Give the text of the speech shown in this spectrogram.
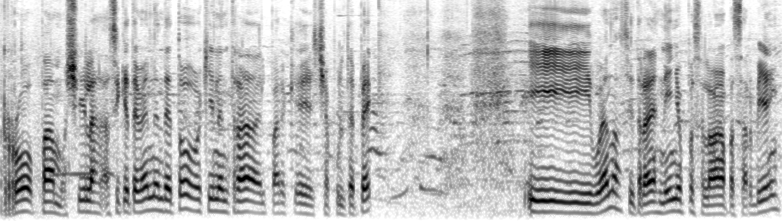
ropa, mochilas, así que te venden de todo aquí en la entrada del parque Chapultepec. Y bueno, si traes niños pues se la van a pasar bien.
